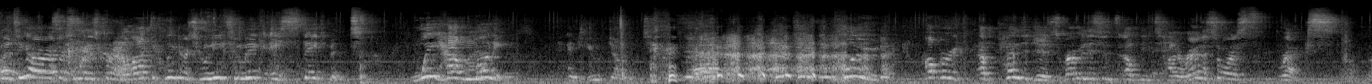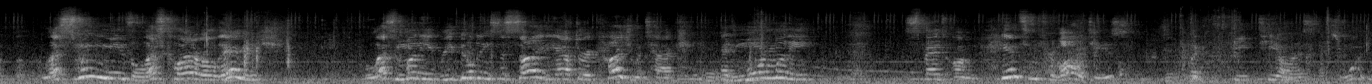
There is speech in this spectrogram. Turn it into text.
the TRS-X1 is for galactic leaders who need to make a statement. We have money, and you don't. Features include upper appendages reminiscent of the Tyrannosaurus rex. Less swinging means less collateral damage, less money rebuilding society after a kaiju attack, and more money spent on handsome frivolities like the TRS-X1.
